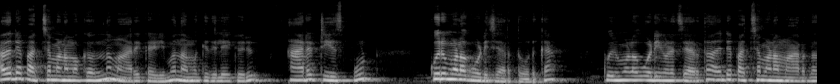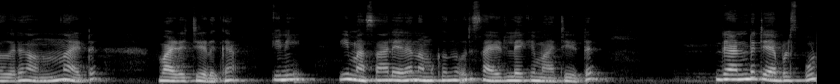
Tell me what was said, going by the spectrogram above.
അതിന്റെ പച്ചമണമൊക്കെ ഒന്ന് മാറിക്കഴിയുമ്പോൾ നമുക്കിതിലേക്കൊരു അര ടീസ്പൂൺ കുരുമുളക് പൊടി ചേർത്ത് കൊടുക്കാം. കുരുമുളക് പൊടിയും കൂടെ ചേർത്ത് അതിന്റെ പച്ചമണം മാറുന്നത് വരെ നന്നായിട്ട് വഴറ്റിയെടുക്കാം. ഇനി ഈ മസാലയെല്ലാം നമുക്കൊന്ന് ഒരു സൈഡിലേക്ക് മാറ്റിയിട്ട് രണ്ട് ടേബിൾ സ്പൂൺ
